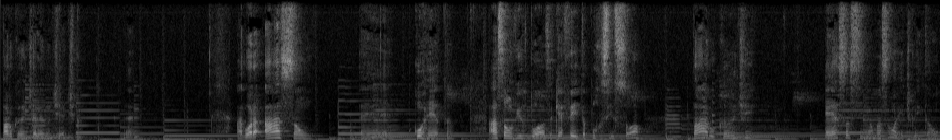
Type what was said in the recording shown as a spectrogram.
para o Kant ela é antiética. Né? Agora, a ação é, correta, a ação virtuosa que é feita por si só, para o Kant, essa sim é uma ação ética. Então,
